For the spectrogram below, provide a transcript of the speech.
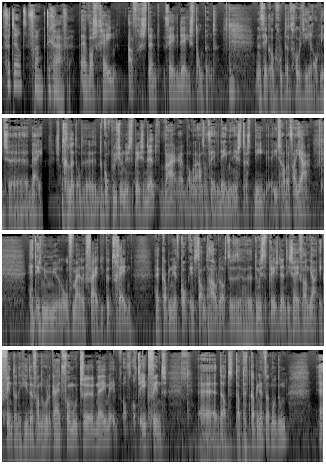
vertelt Frank de Graven. Er was geen afgestemd VVD-standpunt. En dat vind ik ook goed, dat gooit hier ook niets uh, bij. Gelet op de, de conclusie van de minister-president... waren wel een aantal VVD-ministers die iets hadden van... ja, het is nu meer een onvermijdelijk feit. Je kunt geen kabinet Kok in stand houden als de, de minister-president die zei van... ja, ik vind dat ik hier de verantwoordelijkheid voor moet uh, nemen. Of, of ik vind uh, dat, dat het kabinet dat moet doen. Uh,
